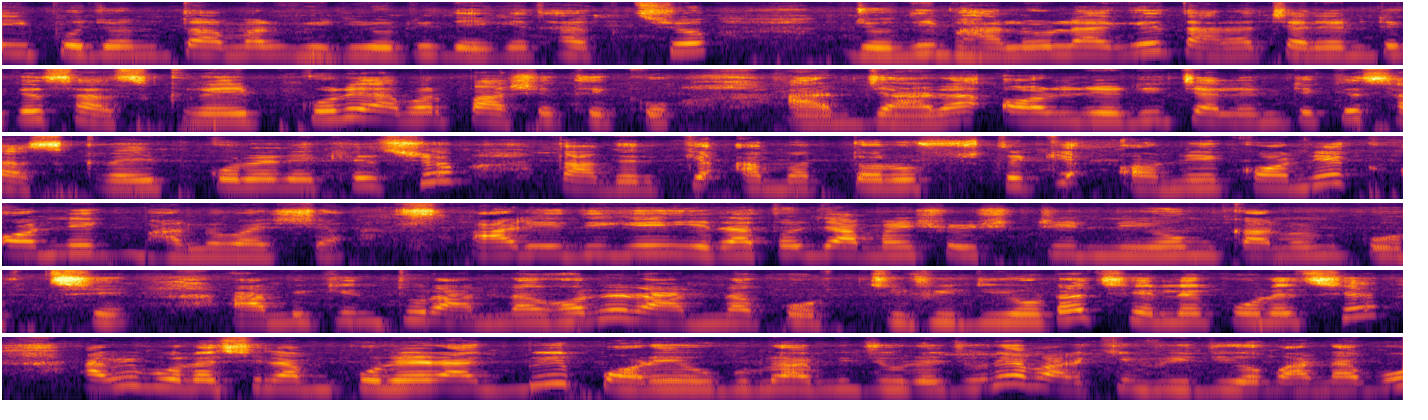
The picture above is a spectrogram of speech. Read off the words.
এই পর্যন্ত আমার ভিডিওটি দেখে থাকছো, যদি ভালো লাগে তারা চ্যানেলটিকে সাবস্ক্রাইব করে আমার পাশে থেকো। আর যারা অলরেডি চ্যানেলটিকে সাবস্ক্রাইব করে রেখেছো, তাদেরকে আমার তরফ থেকে অনেক অনেক অনেক ভালোবাসা। আর এদিকে এরা তো জামাই ষষ্ঠীর নিয়ম কানুন করছে। আমি কিন্তু রান্নাঘরে রান্না করছি। ভিডিওটা ছেলে করেছে। আমি বলেছিলাম, করে রাখবি, পরে ওগুলো আমি জুড়ে জুড়ে আর কি ভিডিও বানাবো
